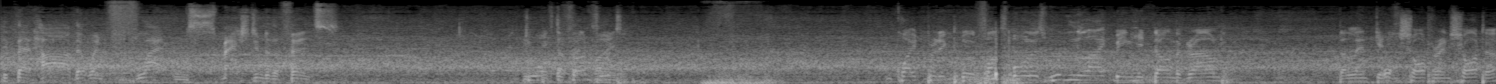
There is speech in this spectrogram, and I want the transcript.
Hit that hard, that went flat and smashed into the fence. Two off the front foot. Quite predictable. Fast bowlers wouldn't like being hit down the ground. The length getting oh. shorter and shorter.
